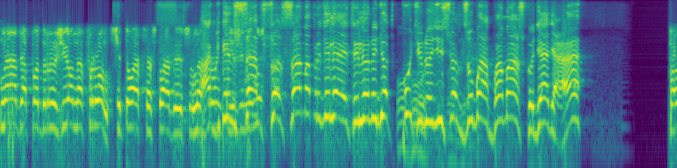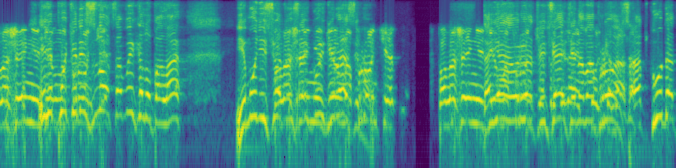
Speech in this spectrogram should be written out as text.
надо под ружье на фронт? Ситуация складывается на а фронте. А Генштаб что, сам определяет? Или он идет к Путину и несет в зубах бумажку, дядя, а? Положение Или Путин из носа выколупал, а? Ему несет Положение дел на фронте положение Да я говорю, отвечайте на вопрос. Откуда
